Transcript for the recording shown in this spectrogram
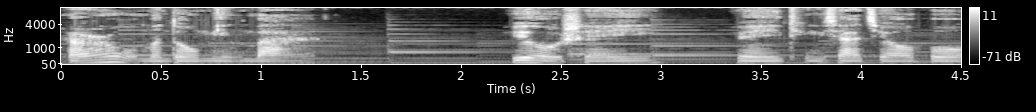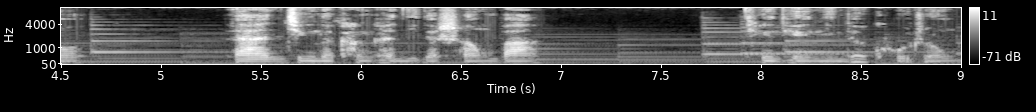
然而，我们都明白，又有谁愿意停下脚步，来安静的看看你的伤疤，听听你的苦衷，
